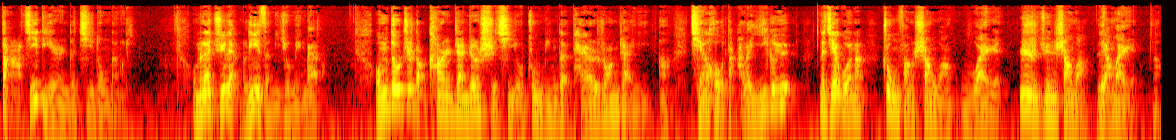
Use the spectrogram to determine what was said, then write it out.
打击敌人的机动能力。我们来举两个例子，你就明白了。我们都知道，抗日战争时期有著名的台儿庄战役啊，前后打了一个月，那结果呢，中方伤亡五万人，日军伤亡两万人啊，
